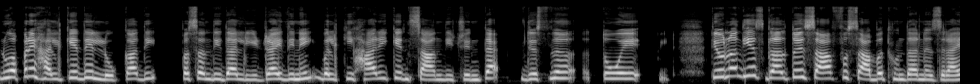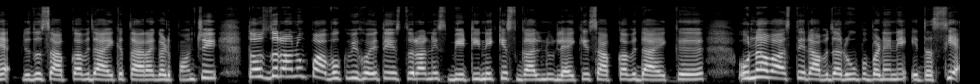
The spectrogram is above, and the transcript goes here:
ਨੂੰ ਆਪਣੇ ਹਲਕੇ ਦੇ ਲੋਕਾਂ ਦੀ ਪਸੰਦੀਦਾ ਲੀਡਰਾਂ ਹੀ ਦੀ ਨਹੀਂ, ਬਲਕਿ ਹਰ ਇੱਕ ਇਨਸਾਨ ਦੀ ਚਿੰਤਾ ਹੈ। ਜਿਸ ਤੋਂ ਇਹ ਤੇ ਉਹਨਾਂ ਦੀ ਇਸ ਗੱਲ ਤੋਂ ਇਹ ਸਾਫ਼ ਸਾਬਤ ਹੁੰਦਾ ਨਜ਼ਰ ਆਇਆ। ਜਦੋਂ ਸਾਬਕਾ ਵਿਧਾਇਕ ਤਾਰਾਗੜ ਪਹੁੰਚੇ ਤਾਂ ਉਸ ਦੌਰਾਨ ਉਹ ਭਾਵੁਕ ਵੀ ਹੋਏ ਤੇ ਇਸ ਦੌਰਾਨ ਇਸ ਬੇਟੀ ਨੇ ਕਿਸ ਗੱਲ ਨੂੰ ਲੈ ਕੇ ਸਾਬਕਾ ਵਿਧਾਇਕ ਉਹਨਾਂ ਵਾਸਤੇ ਰੱਬ ਦਾ ਰੂਪ ਬਣੇ ਨੇ ਇਹ ਦੱਸਿਆ।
